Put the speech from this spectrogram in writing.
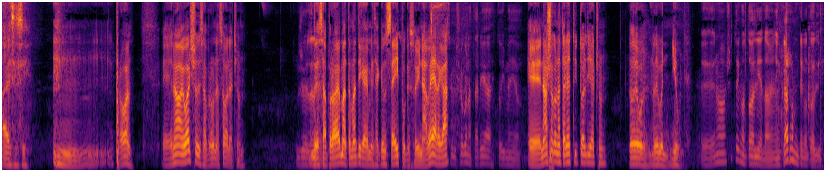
A veces sí. Pero bueno. Eh, no, igual yo desaprobé una sola, chon. Desaprobé matemática que me saqué un 6 porque soy una verga. Sí, yo con las tareas estoy medio. Eh, no, yo con la tarea estoy todo el día, chon. No debo, no debo ni una. Eh, no, yo tengo todo el día también. En Classroom tengo todo el día.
